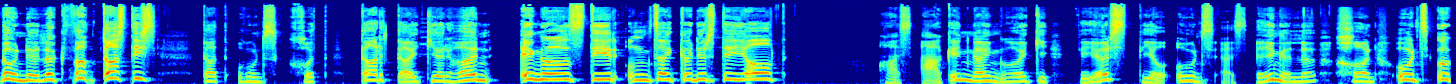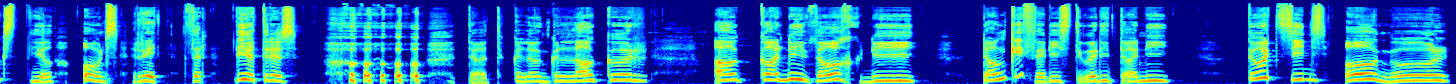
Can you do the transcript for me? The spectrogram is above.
wonderlik fantasties dat ons God daar daai keer 'n engel stuur om sy kinders te help. As ek en my maatjie weer speel ons as engele, gaan ons ook speel ons red vir Petrus. Dit klink lekker. Ek kan nie dog nie. Dankie vir die storie Tannie. Totsiens, ongol.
